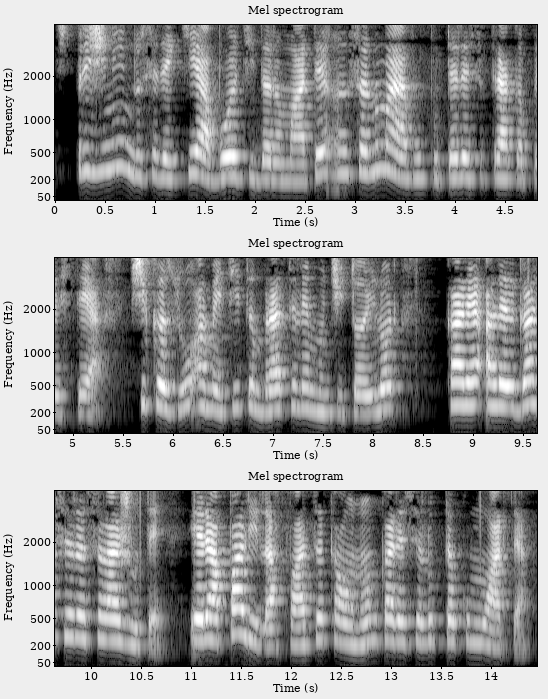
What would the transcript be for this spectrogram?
sprijinindu-se de cheia bolții dărâmate, însă nu mai a avut putere să treacă peste ea și căzu amețit în brațele muncitorilor care alergaseră să-l ajute. Era palid la față ca un om care se luptă cu moartea.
